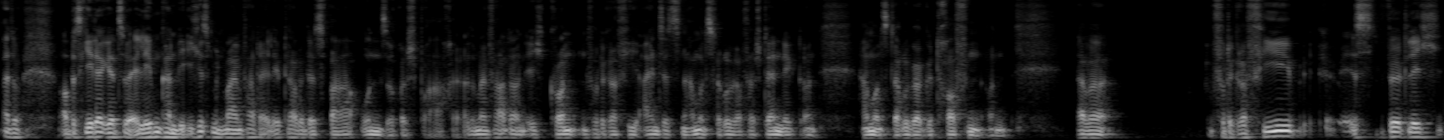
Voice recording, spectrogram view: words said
also ob es jeder jetzt so erleben kann, wie ich es mit meinem Vater erlebt habe, das war unsere Sprache. Also mein Vater und ich konnten Fotografie einsetzen, haben uns darüber verständigt und haben uns darüber getroffen. Und aber Fotografie ist wirklich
